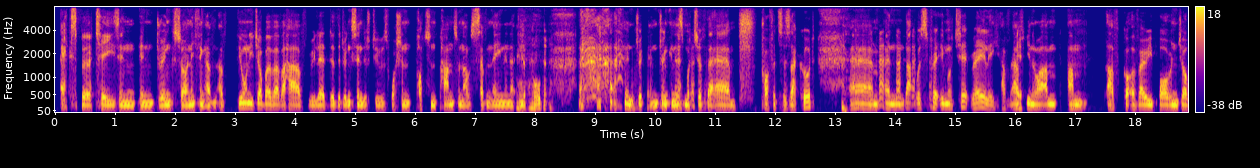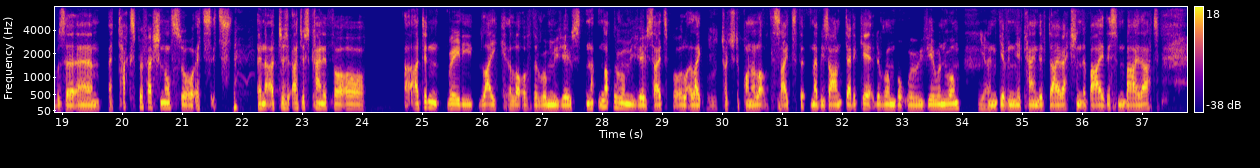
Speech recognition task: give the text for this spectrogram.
expertise in in drinks or anything. I've, I've, the only job I've ever had related to the drinks industry was washing pots and pans when I was 17 in a, in a pub and drinking drinking as much of the um, profits as I could, um, and that was pretty much it. Really, I've, I've you know I'm I'm I've got a very boring job as a um, a tax professional, so it's it's and I just I just kind of thought, oh, I didn't really like a lot of the rum reviews, not, not the rum review sites, but I like touched upon a lot of the sites that maybe aren't dedicated to rum, but we're reviewing rum yeah. and giving you kind of direction to buy this and buy that.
